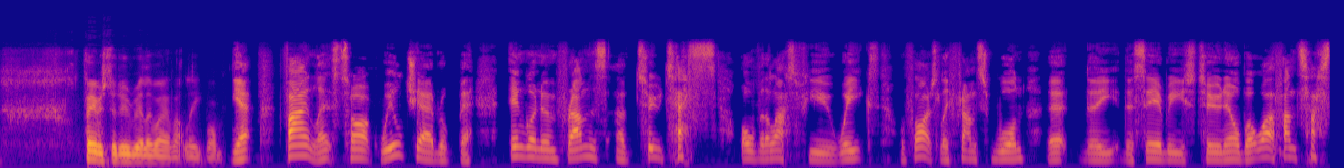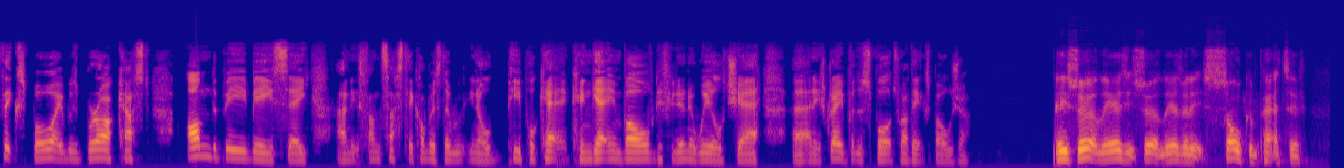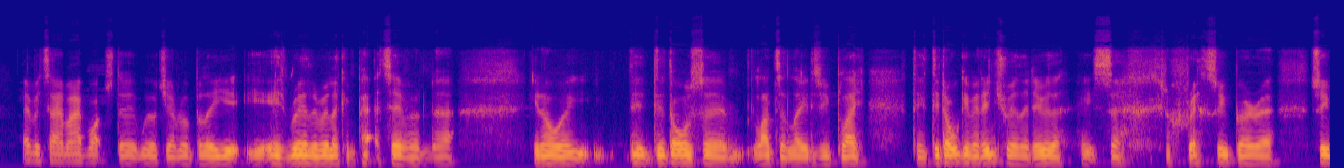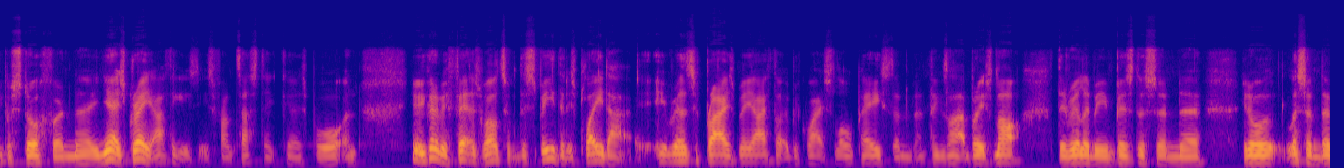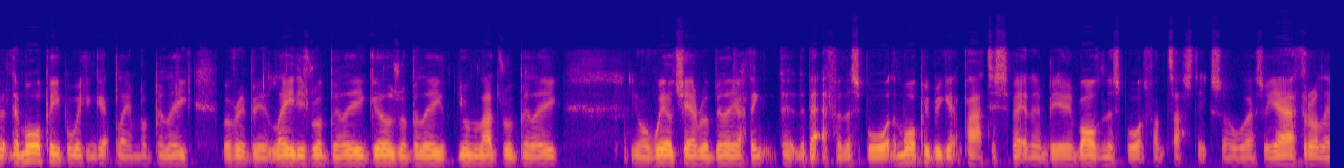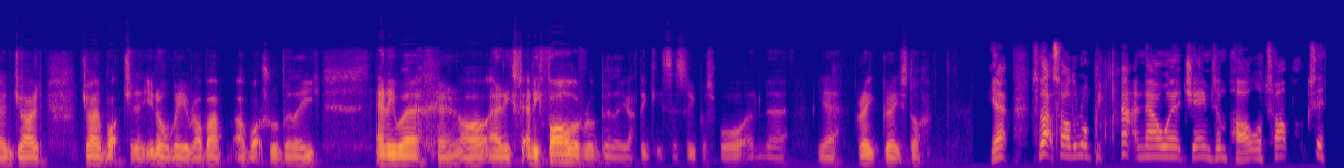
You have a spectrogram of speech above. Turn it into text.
favourites to do really well in that League One. Yeah. Finally, let's talk wheelchair rugby. England and France had two tests over the last few weeks. Unfortunately, France won uh, the the series 2 0, but what a fantastic sport. It was broadcast on the BBC, and it's fantastic. Obviously, you know, people can, can get involved if you're in a wheelchair, uh, and it's great for the sport to have the exposure. It certainly is. It certainly is, and it's so competitive every time I've watched the wheelchair rugby league, it, is really, really competitive, and uh, you know, the, the, those um, lads and ladies who play, they, they don't give an inch really, do they? It's uh, you know real super uh, super stuff, and, uh, yeah, it's great. I think it's, it's fantastic uh, sport, and you know you've got to be fit as well. To the speed that it's played at, it really surprised me. I thought it'd be quite slow paced and, and things like that, but it's not. They really mean business, and uh, you know, listen, the, the more people we can get playing rugby league, whether it be ladies rugby league, girls rugby league, young lads rugby league you know, wheelchair rugby league, I think the, the, better for the sport. The more people get participating and being involved in the sport is fantastic. So, uh, so yeah, I thoroughly enjoyed enjoyed watching it. You know me, Rob. I, I watch rugby league anywhere or any any form of rugby league. I think it's a super sport, and uh, yeah, great great stuff. Yeah, so that's all the rugby chat, and now uh, James and Paul will talk boxing.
